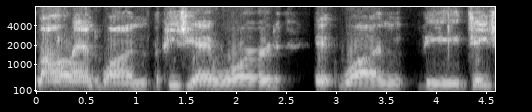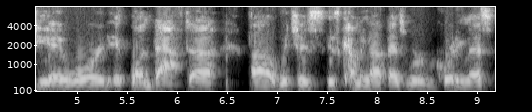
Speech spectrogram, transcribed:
La La Land won the PGA Award. It won the DGA Award. It won BAFTA, uh, which is is coming up as we're recording this.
